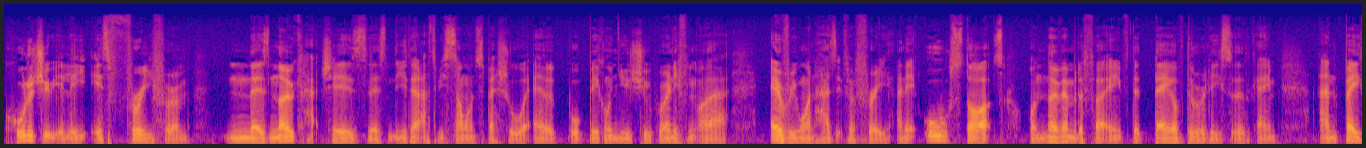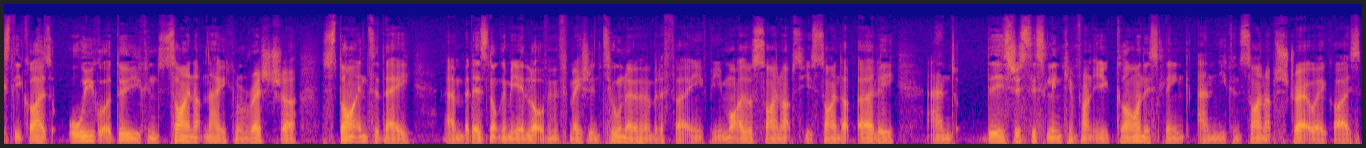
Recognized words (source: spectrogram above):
Call of Duty Elite is free for them. There's no catches. There's you don't have to be someone special or, or big on YouTube or anything like that. Everyone has it for free, and it all starts on November the 13th, the day of the release of the game. And basically, guys, all you got to do, you can sign up now, you can register starting today. Um, but there's not going to be a lot of information until November the 13th. But you might as well sign up so you signed up early. And there's just this link in front of you. Go on this link and you can sign up straight away, guys.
